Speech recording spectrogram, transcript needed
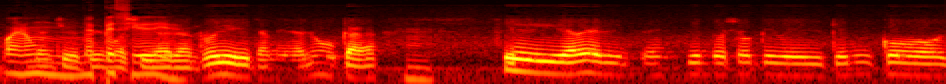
Bueno, una especie de... A Ruiz, también a Luca. Mm. Sí, a ver, entiendo yo que, que Nico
